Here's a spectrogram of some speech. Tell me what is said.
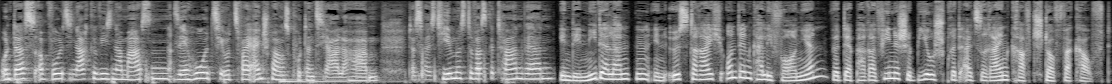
Und das, obwohl sie nachgewiesenermaßen sehr hohe CO2-Einsparungspotenziale haben. Das heißt, hier müsste was getan werden. In den Niederlanden, in Österreich und in Kalifornien wird der paraffinische Biosprit als Reinkraftstoff verkauft.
